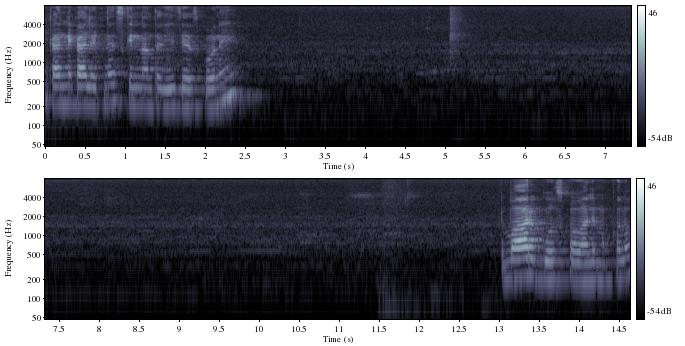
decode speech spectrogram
ఇంకా అన్ని కాయలు స్కిన్ అంతా తీసేసుకొని బారు కోసుకోవాలి ముక్కలు.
